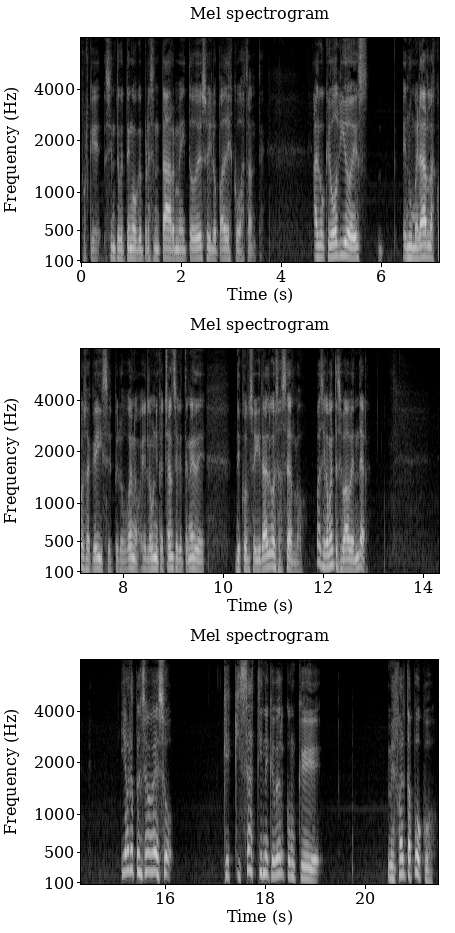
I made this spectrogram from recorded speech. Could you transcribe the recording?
porque siento que tengo que presentarme y todo eso y lo padezco bastante. Algo que odio es enumerar las cosas que hice, pero bueno, es la única chance que tenés de, de conseguir algo es hacerlo. Básicamente se va a vender. Y ahora pensaba eso, que quizás tiene que ver con que me falta poco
